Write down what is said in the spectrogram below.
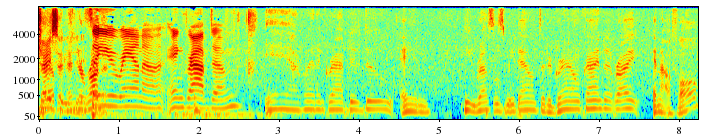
you're you, chasing and you're appreciate So you ran uh, and grabbed him. yeah, I ran and grabbed this dude and he wrestles me down to the ground kinda, right? And I fall.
